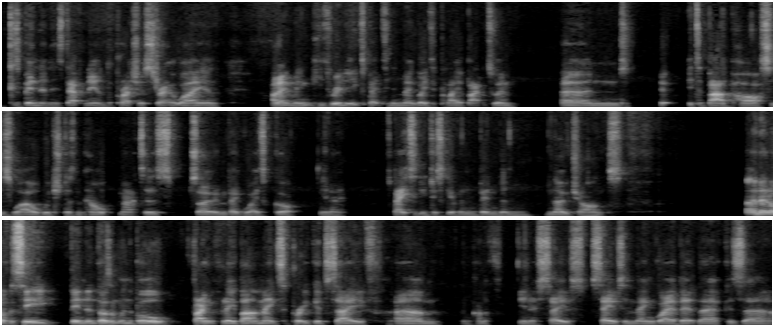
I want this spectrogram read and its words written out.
because Bindon is definitely under pressure straight away, and I don't think he's really expecting Mbengue to play it back to him. And it, it's a bad pass as well, which doesn't help matters. So Mbengue's got, you know, basically just given Bindon no chance. And then obviously Bindon doesn't win the ball, thankfully, but makes a pretty good save um, and kind of you know saves saves Mbengue a bit there because uh,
